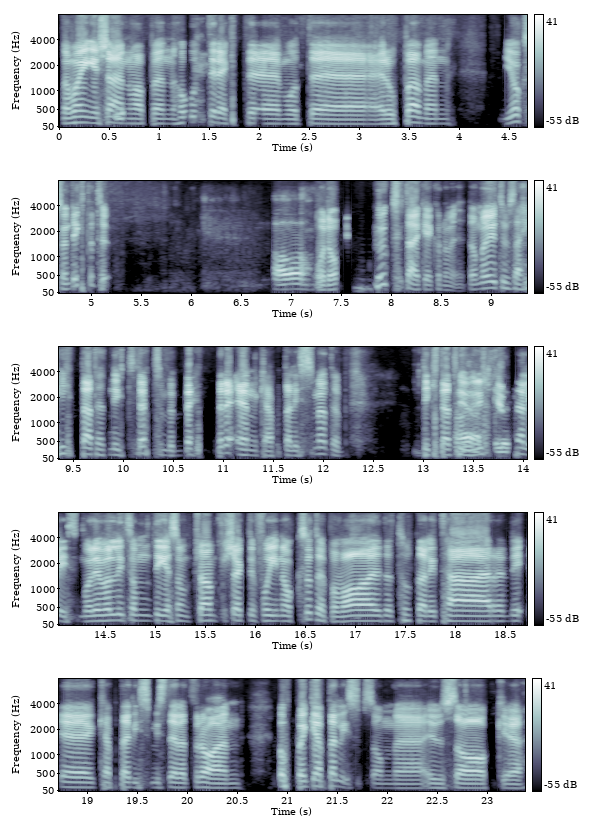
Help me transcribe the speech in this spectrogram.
De har ingen kärnvapenhot direkt eh, mot eh, Europa, men det är också en diktatur. Ja. Och de har högt stark ekonomi. De har ju typ så hittat ett nytt sätt som är bättre än kapitalismen. Typ. Diktaturisk ja, kapitalism. Och det var liksom det som Trump försökte få in också, typ att vara totalitär eh, kapitalism istället för att ha en öppen kapitalism som eh, USA och eh,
